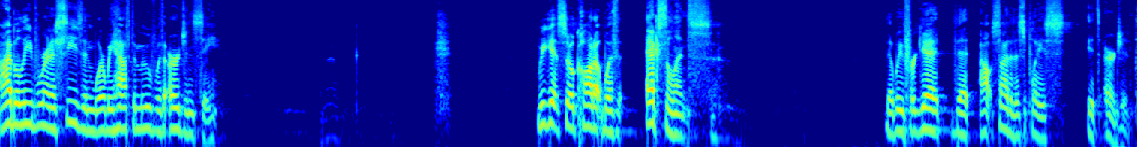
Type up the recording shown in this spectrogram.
I believe we're in a season where we have to move with urgency. We get so caught up with excellence that we forget that outside of this place, it's urgent.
